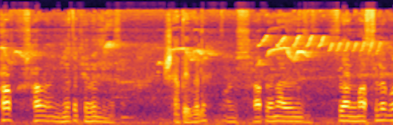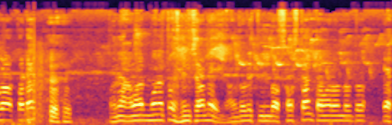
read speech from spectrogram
সব ইয়েতে খেবেল দিয়েছে। সাপে বলে? ওই সাপে না ওই চ্যাং মাছ ছিল গুয়া কটা? মানে আমার মনে তো হিংসা নেই। আমি যদি তিনবার সস্তাম তো আমার অন্তত এক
